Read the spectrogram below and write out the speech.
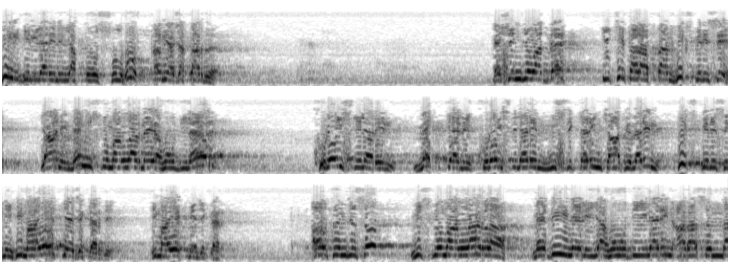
birbirlerinin yaptığı sulhu tanıyacaklardı. Beşinci madde, iki taraftan hiçbirisi, yani ne Müslümanlar ne Yahudiler, Kureyşlilerin, Mekkeli Kureyşlilerin, müşriklerin, kafirlerin hiçbirisini himaye etmeyeceklerdi. Himaye etmeyecekler. Altıncısı, Müslümanlarla Medineli Yahudilerin arasında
